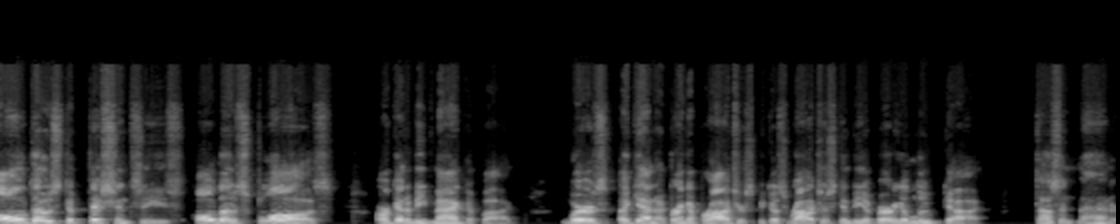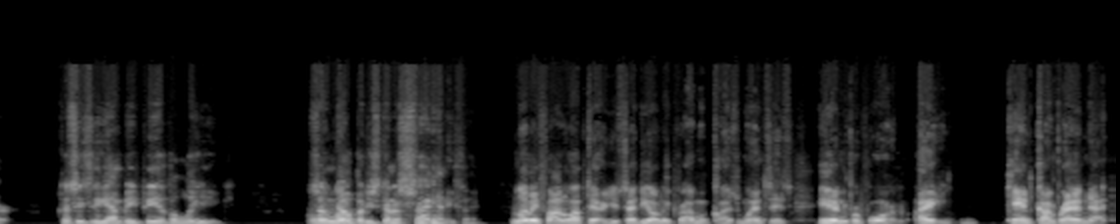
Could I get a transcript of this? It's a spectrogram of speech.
all those deficiencies, all those flaws are going to be magnified. Whereas, again, I bring up Rodgers because Rodgers can be a very aloof guy. Doesn't matter because he's the MVP of the league. So well, nobody's going to say anything let me follow up there. You said the only problem with Carson Wentz is he didn't perform. I can't comprehend that.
